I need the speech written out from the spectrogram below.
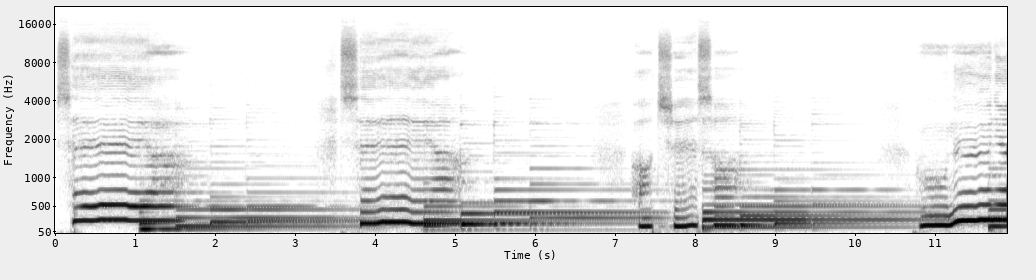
새야 새야. 어째서 우느냐?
